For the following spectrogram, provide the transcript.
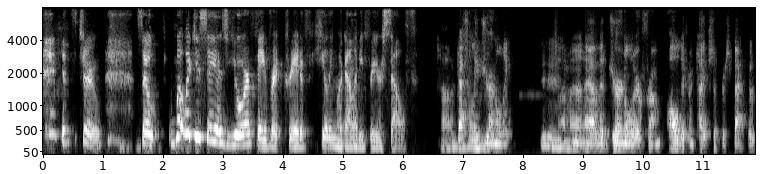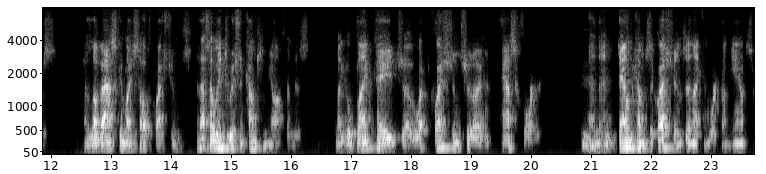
it's true. So, what would you say is your favorite creative healing modality for yourself? Uh, definitely journaling. Mhm. So I'm an avid journaler from all different types of perspectives. I love asking myself questions, and that's how intuition comes to me often. Is I go blank page, uh, what questions should I ask for, Mhm. and then down comes the questions, and I can work on the answer.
